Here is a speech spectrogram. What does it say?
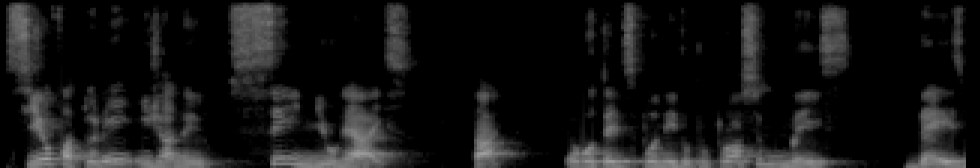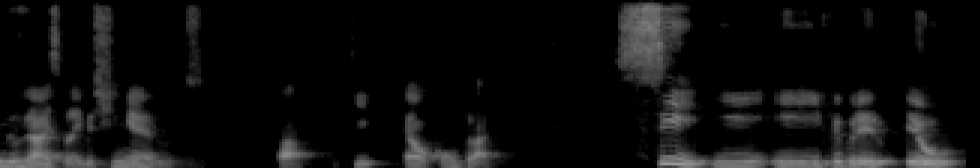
se eu faturei em janeiro 100 mil reais, tá? eu vou ter disponível para o próximo mês 10 mil reais para investir em AdWords. Tá? Aqui é o contrário. Se em, em fevereiro eu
